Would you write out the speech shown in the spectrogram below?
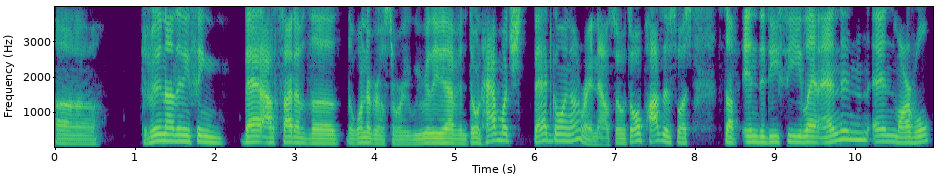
Uh, there's really not anything bad outside of the the Wonder Girl story. We really haven't don't have much bad going on right now. So it's all positive stuff stuff in the DC land and in and Marvel.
